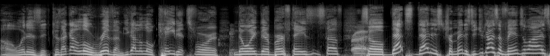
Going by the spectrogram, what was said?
"Oh, what is it?" Because I got a little rhythm. You got a little cadence for knowing their birthdays and stuff. Right. So that's that is tremendous. Did you guys evangelize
